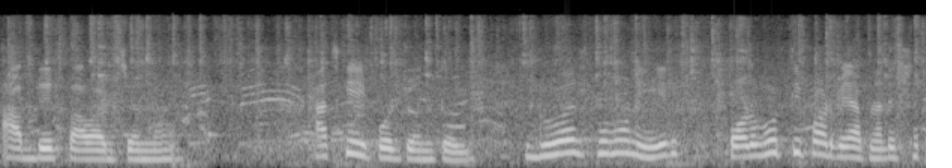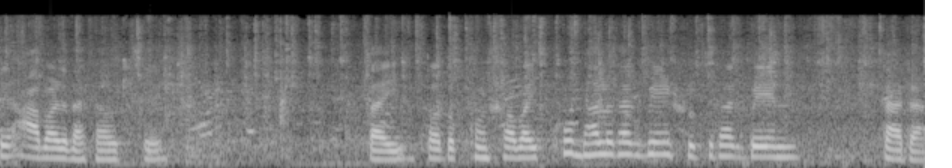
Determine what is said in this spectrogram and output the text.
আপডেট পাওয়ার জন্য। আজকে এই পর্যন্তই। ডুয়ার্স ভ্রমণের পরবর্তী পর্বে আপনাদের সাথে আবার দেখা হচ্ছে। তাই ততক্ষণ সবাই খুব ভালো থাকবেন, সুস্থ থাকবেন। টাটা।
